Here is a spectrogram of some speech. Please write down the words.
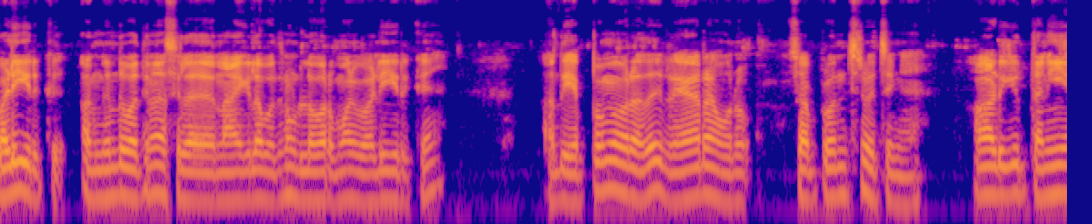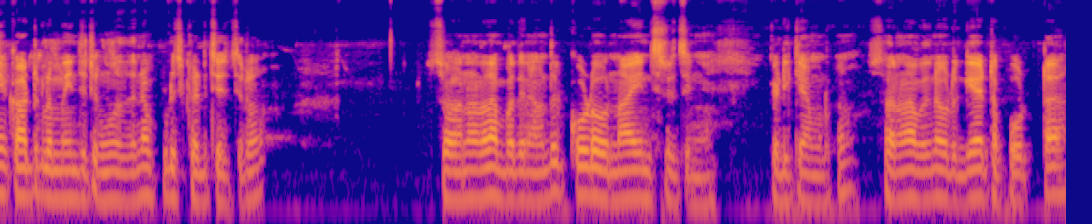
வழி இருக்குது அங்கேருந்து பார்த்தீங்கன்னா சில நாய்களை பார்த்தீங்கன்னா உள்ளே வர மாதிரி வழி இருக்குது அது எப்போவுமே வராது ரேராக வரும். ஸோ அப்போ வந்துச்சுன்னு வச்சுங்க ஆடுக்கு தனியாக காட்டுக்குள்ளே மேய்ஞ்சிட்டு இருக்கும்போது பார்த்தீங்கன்னா பிடிச்சி கடிச்சு வச்சிடும் ஸோ அதனால தான் பார்த்தீங்கன்னா வந்து கூட ஒரு நாய் இருந்துச்சு வச்சுங்க கடிக்காமல் இருக்கும். ஸோ அதனால் பார்த்தீங்கன்னா ஒரு கேட்டை போட்டால்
